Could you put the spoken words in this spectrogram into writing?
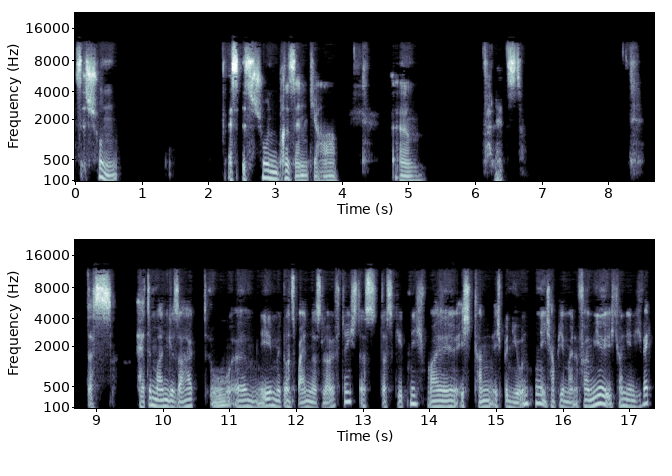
Es ist schon, es ist schon präsent, ja. Ähm, verletzt. Das hätte man gesagt, oh, ähm, nee, mit uns beiden das läuft nicht, das, das geht nicht, weil ich kann, ich bin hier unten, ich habe hier meine Familie, ich kann hier nicht weg,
